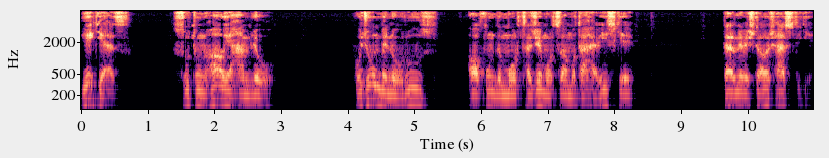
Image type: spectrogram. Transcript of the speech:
یکی از ستونهای حمله و هجوم به نوروز آخوند مرتجه مرتضا متحری است که در نوشتهاش هست دیگه.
